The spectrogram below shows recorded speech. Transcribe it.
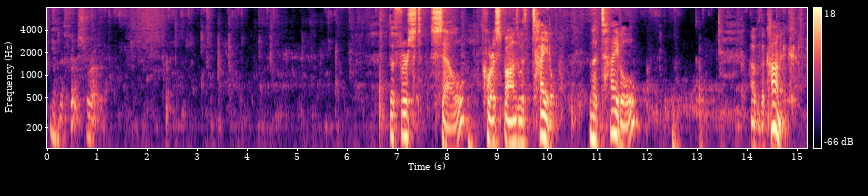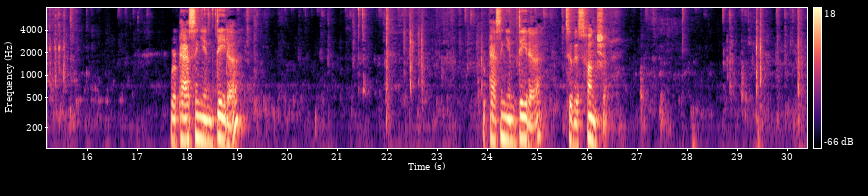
in the first row. the first cell corresponds with title. The title of the comic. We're passing in data. We're passing in data to this function.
